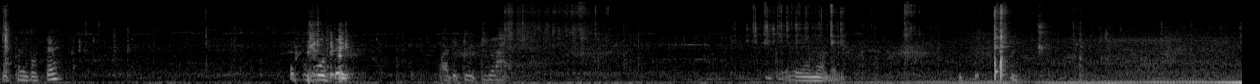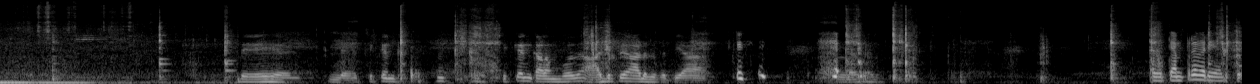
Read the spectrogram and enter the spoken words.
சிக்கன் போட்டு உப்பு போட்டு வதக்கி விட்டுக்கலாம். உப்பு. இந்த சிக்கன் சிக்கன் கிளம்பும்போது அடுப்பே ஆடுது பத்தியா? அது டெம்பரவரி அடுப்பு.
